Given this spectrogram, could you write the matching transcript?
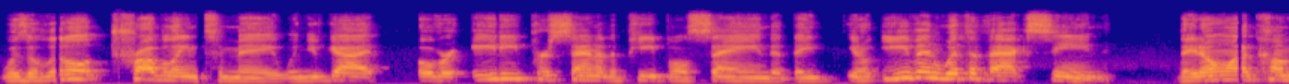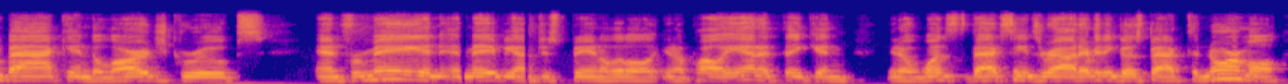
was a little troubling to me when you've got over 80% of the people saying that they, you know, even with a vaccine, they don't want to come back into large groups. And for me, and, and maybe I'm just being a little, you know, Pollyanna thinking, you know, once the vaccines are out, everything goes back to normal.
